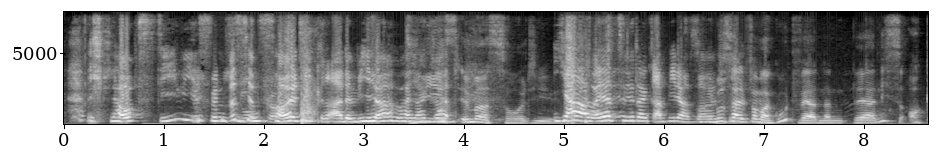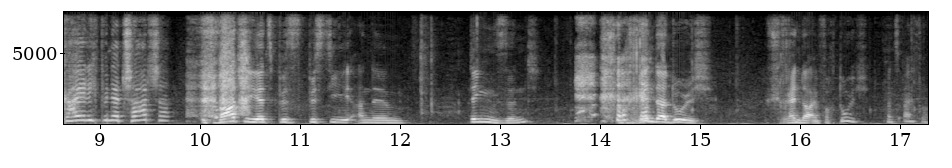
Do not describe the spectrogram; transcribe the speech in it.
Ich glaube, Stevie ist bin ein bisschen salty gerade wieder, weil er Die gerade. ist immer salty. Ja, aber jetzt wird er gerade wieder Die salty. muss halt einfach mal gut werden, dann wäre er nicht so. Oh geil, ich bin der Charger. Ich warte jetzt, bis, bis die an dem Ding sind. Und renn da durch. Ich renn da einfach durch. Ganz einfach.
